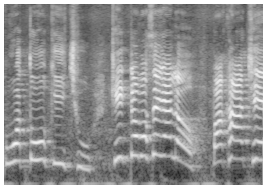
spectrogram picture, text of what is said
কত কিছু। ঠিক তো বসে গেল, পাখা আছে।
